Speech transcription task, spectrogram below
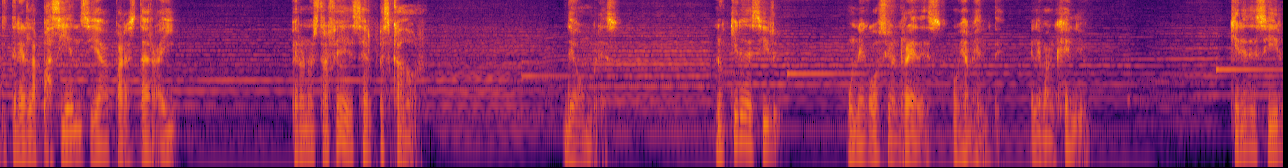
de tener la paciencia para estar ahí? Pero nuestra fe es ser pescador de hombres. No quiere decir un negocio en redes, obviamente, el Evangelio. Quiere decir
